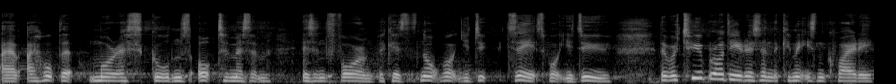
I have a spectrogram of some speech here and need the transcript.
uh, I hope that Maurice Golden's optimism is informed because it's not what you do say, it's what you do. There were two broad areas in the committee's inquiry,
